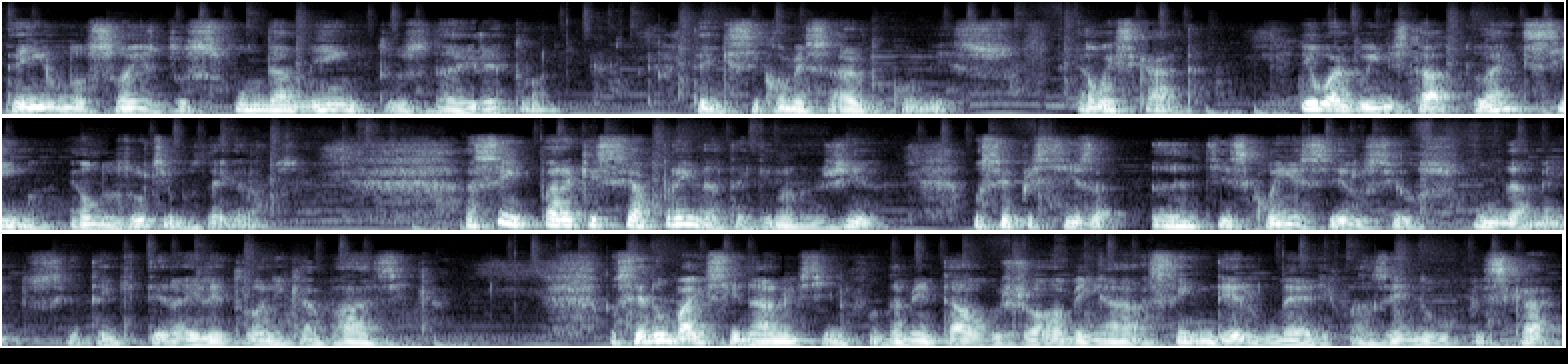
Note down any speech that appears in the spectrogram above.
Tenham noções dos fundamentos da eletrônica. Tem que se começar do começo. É uma escada e o Arduino está lá em cima, é um dos últimos degraus. Assim, para que se aprenda a tecnologia, você precisa antes conhecer os seus fundamentos. Você tem que ter a eletrônica básica. Você não vai ensinar no ensino fundamental o jovem a acender um LED fazendo-o piscar,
